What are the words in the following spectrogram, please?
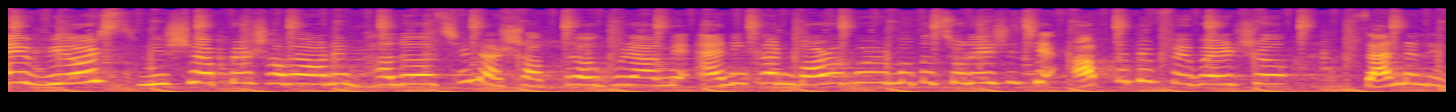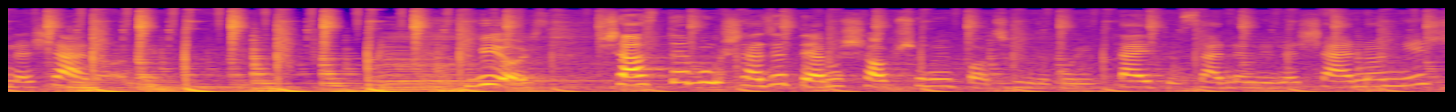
হে viewers নিশ্চয়ই আপনারা সবাই অনেক ভালো আছেন। আর সপ্তাহ ঘুরে আমি অ্যানি মতো চলে এসেছি আপনাদের ফেভারিট শো সাজতে এবং সাজাতে আমি সবসময় পছন্দ করি। তাই তো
